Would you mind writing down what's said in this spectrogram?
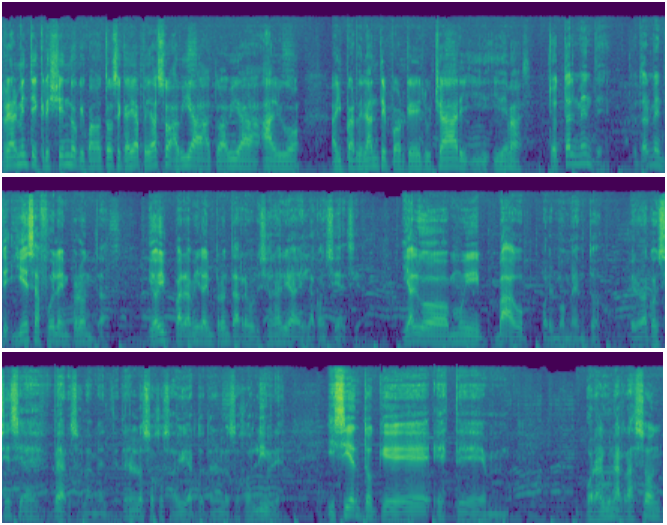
realmente creyendo que cuando todo se caía a pedazo había todavía algo ahí por delante por qué luchar y, demás. Totalmente, totalmente. Y esa fue la impronta. Y hoy para mí la impronta revolucionaria es la conciencia. Y algo muy vago por el momento, pero la conciencia es ver solamente, tener los ojos abiertos, tener los ojos libres. Y siento que este, por alguna razón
